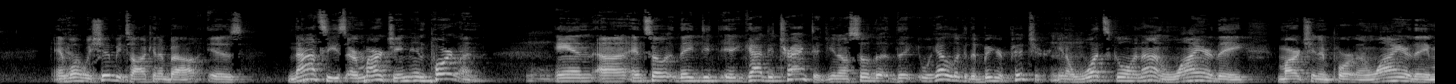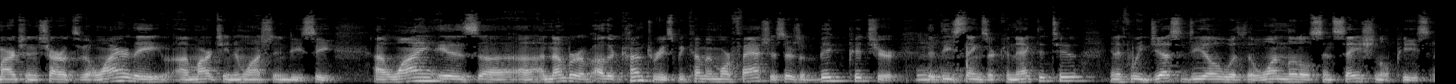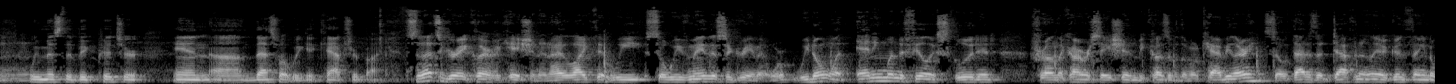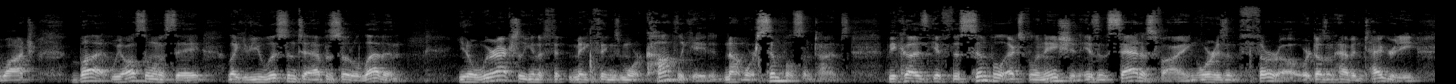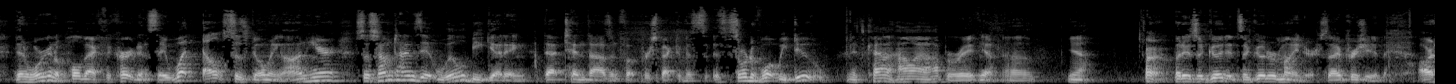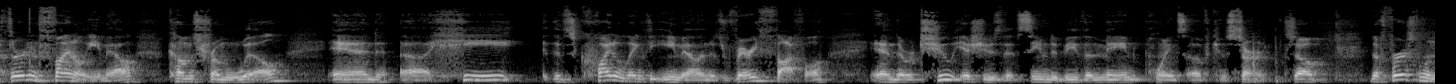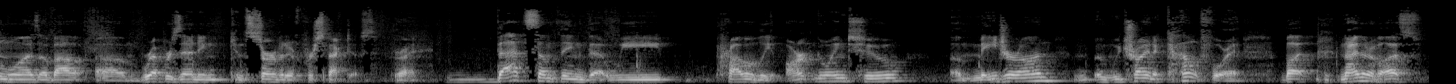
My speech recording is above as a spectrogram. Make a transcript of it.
And yeah. what we should be talking about is Nazis are marching in Portland, mm-hmm. and uh, and so they it got detracted. You know, so the, the we got to look at the bigger picture. Mm-hmm. You know, mm-hmm. what's going on? Why are they marching in Portland? Why are they marching in Charlottesville? Why are they uh, marching in Washington D.C.? Uh, why is uh, a number of other countries becoming more fascist? There's a big picture mm-hmm. that these things are connected to, and if we just deal with the one little sensational piece, mm-hmm. we miss the big picture, and uh, that's what we get captured by. So that's a great clarification, and I like that we. So we've made this agreement. We're, we do not want anyone to feel excluded from the conversation because of the vocabulary. So that is a definitely a good thing to watch. But we also want to say, like, if you listen to episode eleven you know, we're actually going to th- make things more complicated, not more simple sometimes. Because if the simple explanation isn't satisfying or isn't thorough or doesn't have integrity, then we're going to pull back the curtain and say, what else is going on here? So sometimes it will be getting that 10,000 foot perspective. It's, it's sort of what we do. It's kind of how I operate. Yeah. Uh, yeah. All right, but it's a good it's a good reminder, so I appreciate it. Our third and final email comes from Will, and uh, he it's quite a lengthy email and it's very thoughtful. And there were two issues that seemed to be the main points of concern. So, the first one was about um, representing conservative perspectives. Right. That's something that we probably aren't going to uh, major on. We try and account for it, but neither of us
